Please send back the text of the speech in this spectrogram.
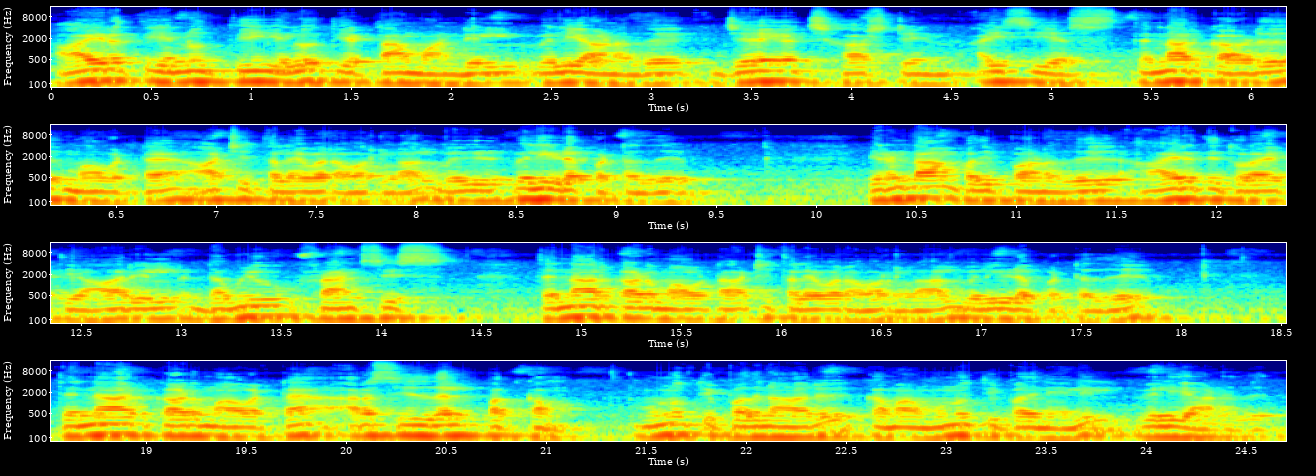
ஆயிரத்தி எண்ணூற்றி எழுவத்தி எட்டாம் ஆண்டில் வெளியானது ஜேஹெச் ஹார்ஸ்டின் ஐசிஎஸ். தென்னார்காடு மாவட்ட ஆட்சித்தலைவர் அவர்களால் வெளி வெளியிடப்பட்டது. இரண்டாம் பதிப்பானது ஆயிரத்தி தொள்ளாயிரத்தி ஆறில் டபிள்யூ பிரான்சிஸ் தென்னார்காடு மாவட்ட ஆட்சித்தலைவர் அவர்களால் வெளியிடப்பட்டது. தென்னார்காடு மாவட்ட அரசிதழ் பக்கம் முந்நூற்றி பதினாறு கமா முந்நூற்றி பதினேழில் வெளியானது.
